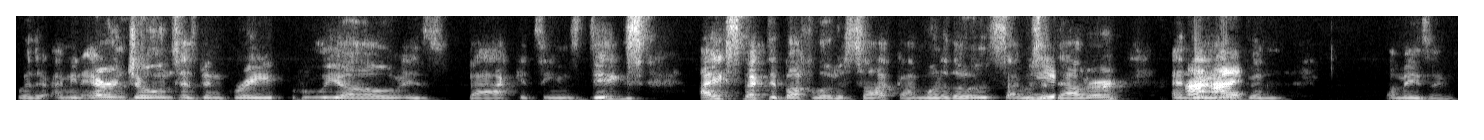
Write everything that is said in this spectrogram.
whether. I mean, Aaron Jones has been great. Julio is back. It seems. Diggs. I expected Buffalo to suck. I'm one of those. I was a doubter, and they I- I- have been amazing.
